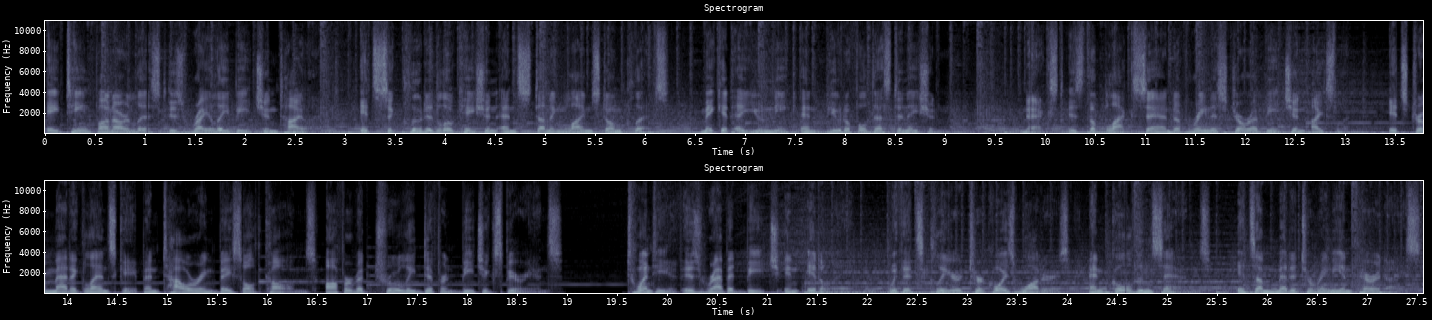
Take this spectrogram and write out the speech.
18th on our list is Railay Beach in Thailand. Its secluded location and stunning limestone cliffs make it a unique and beautiful destination. Next is the black sand of Reynisfjara Beach in Iceland. Its dramatic landscape and towering basalt columns offer a truly different beach experience. 20th is Rabbit Beach in Italy. With its clear turquoise waters and golden sands, it's a Mediterranean paradise.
